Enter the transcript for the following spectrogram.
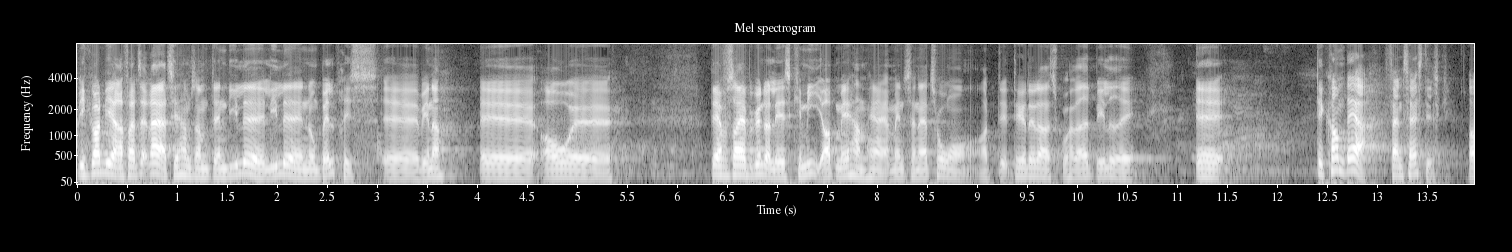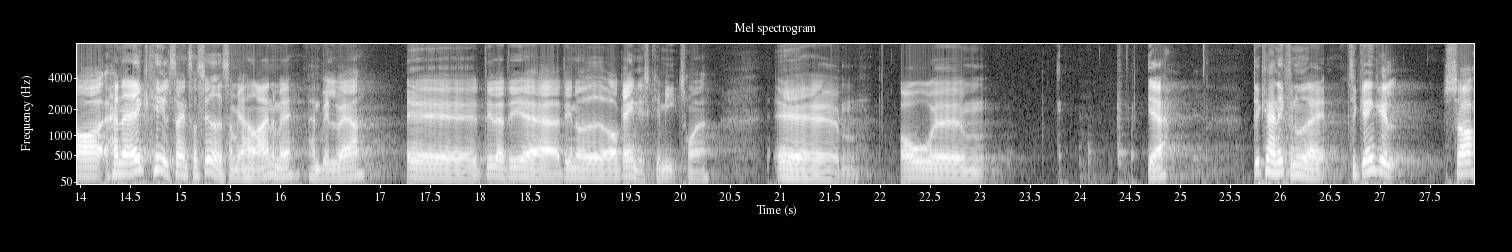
vi kan godt lide at referere til ham som den lille, lille Nobelprisvinder. Øh, øh, og øh, derfor så er jeg begyndt at læse kemi op med ham her, mens han er to år, og det, det er det, der skulle have været et billede af. Øh, det kom der, fantastisk. Og han er ikke helt så interesseret, som jeg havde regnet med, han ville være. Øh, det der, det er, det er noget organisk kemi, tror jeg. Øh, og øh, ja, det kan han ikke finde ud af. Til gengæld, så,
